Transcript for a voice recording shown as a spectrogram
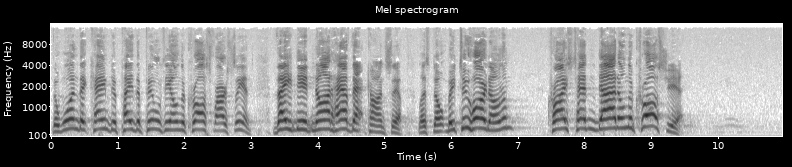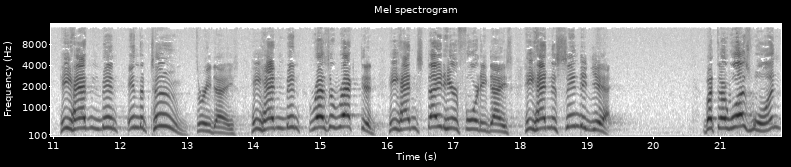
the one that came to pay the penalty on the cross for our sins. They did not have that concept. Let's don't be too hard on them. Christ hadn't died on the cross yet. He hadn't been in the tomb three days. He hadn't been resurrected. He hadn't stayed here 40 days. He hadn't ascended yet. But there was one,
